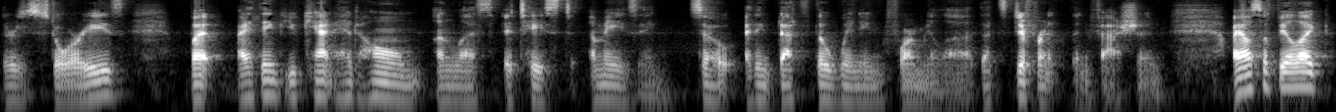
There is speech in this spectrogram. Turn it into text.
there's stories, but I think you can't hit home unless it tastes amazing. So I think that's the winning formula. That's different than fashion. I also feel like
